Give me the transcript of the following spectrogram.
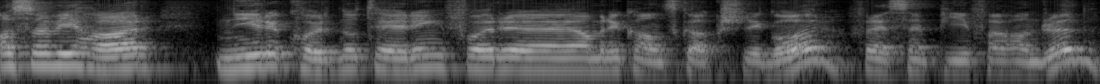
altså vi har ny rekordnotering for eh, amerikanske aksjer i går, for SMP 500.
